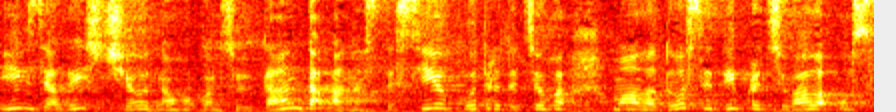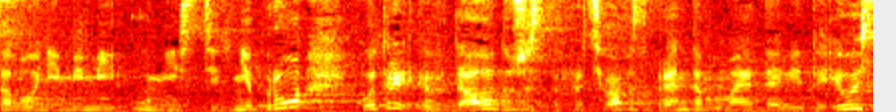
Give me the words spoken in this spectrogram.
і взяли ще одного консультанта Анастасію, котра до цього мала досвід і працювала у салоні Мімі у місті Дніпро, котрий вдало дуже співпрацював з брендом Медавіта. І ось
